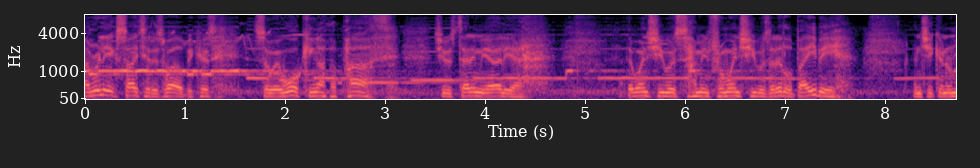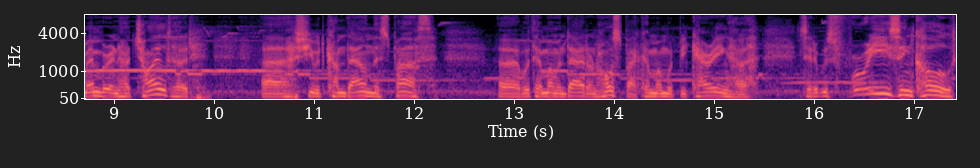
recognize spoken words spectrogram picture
I'm really excited as well because so we're walking up a path. She was telling me earlier that when she was, I mean, from when she was a little baby, and she can remember in her childhood, uh, she would come down this path uh, with her mum and dad on horseback. Her mum would be carrying her. Said it was freezing cold,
